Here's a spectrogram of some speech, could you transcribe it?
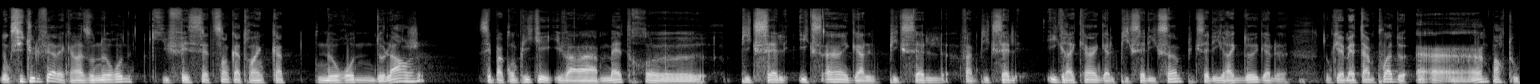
Donc si tu le fais avec un réseau de neurones qui fait 784 neurones de large, c'est pas compliqué. Il va mettre euh, pixel x1 égale pixel, enfin pixel y1 égale pixel x1, pixel y2 égale. Donc il va mettre un poids de 1, 1, 1, 1 partout.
